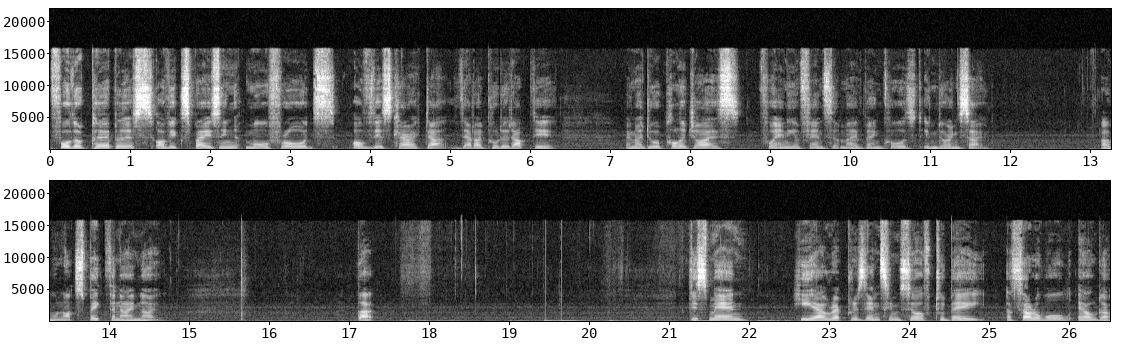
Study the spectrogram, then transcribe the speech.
for the purpose of exposing more frauds of this character that I put it up there. And I do apologise for any offence that may have been caused in doing so. I will not speak the name though. But this man here represents himself to be a Tharawal elder,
